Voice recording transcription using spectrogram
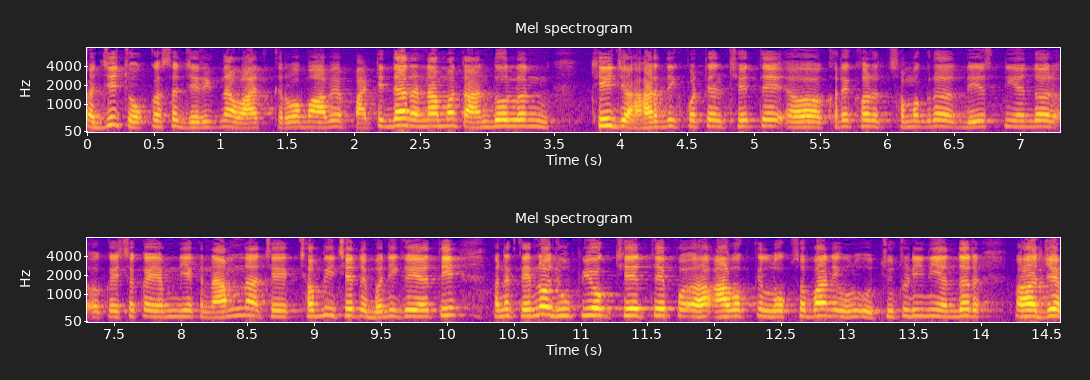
હજી ચોક્કસ જે રીતના વાત કરવામાં આવે. પાટીદાર અનામત આંદોલનથી જ હાર્દિક પટેલ છે તે ખરેખર સમગ્ર દેશની અંદર કહી શકાય એમની એક નામના છે એક છબી છે તે બની ગઈ હતી અને તેનો જ ઉપયોગ છે તે આ વખતે લોકસભાની ચૂંટણીની અંદર જે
